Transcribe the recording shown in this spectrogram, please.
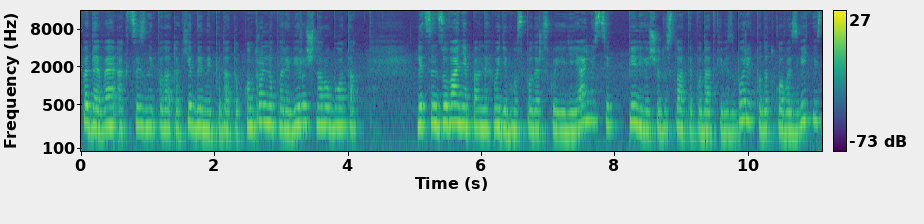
ПДВ, акцизний податок, єдиний податок, контрольно-перевірочна робота, ліцензування певних видів господарської діяльності, пільги щодо сплати податків і зборів, податкова звітність,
